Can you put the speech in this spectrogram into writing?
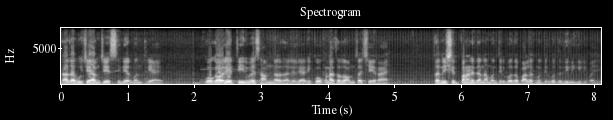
दादा भुसे आमचे सिनियर मंत्री आहेत. गोगावले तीन वेळेस आमदार झालेले आणि कोकणाचा जो आमचा चेहरा आहे तर निश्चितपणाने त्यांना मंत्रिपद पालकमंत्रीपद दिली गेली पाहिजे.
